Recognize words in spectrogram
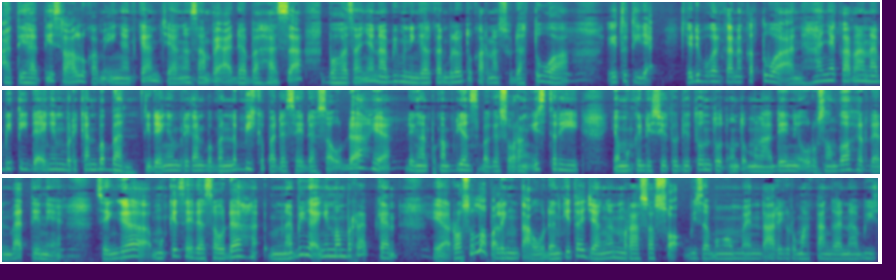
hati-hati selalu kami ingatkan jangan sampai ada bahasa bahwasanya Nabi meninggalkan beliau itu karena sudah tua. Itu tidak jadi bukan karena ketuaan, hanya karena Nabi tidak ingin memberikan beban, tidak ingin memberikan beban lebih kepada Sayyidah Saudah ya dengan pengabdian sebagai seorang istri yang mungkin di situ dituntut untuk meladeni urusan zahir dan batin ya. Sehingga mungkin Sayyidah Saudah Nabi nggak ingin memberatkan. Ya Rasulullah paling tahu dan kita jangan merasa sok bisa mengomentari rumah tangga Nabi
